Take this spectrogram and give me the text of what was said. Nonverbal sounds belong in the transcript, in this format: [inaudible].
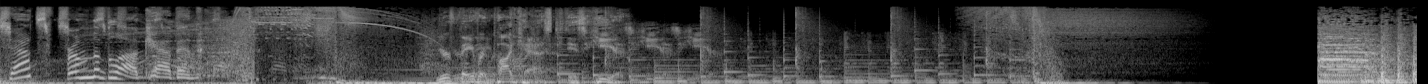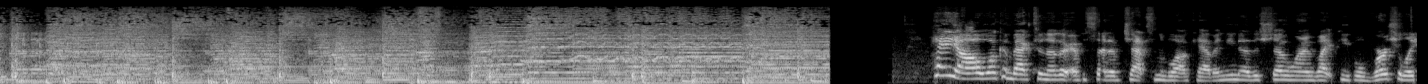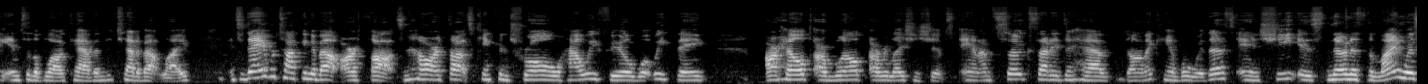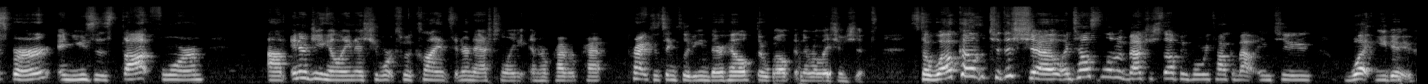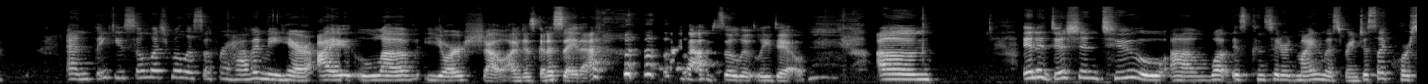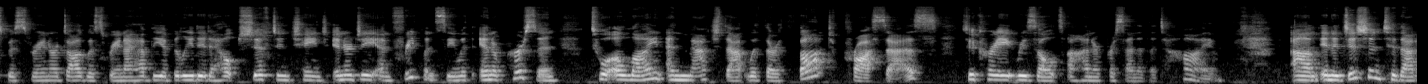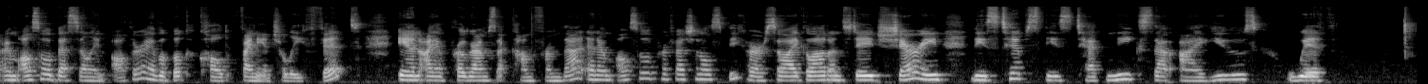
Chats from the blog cabin. Your favorite podcast is here. Y'all, welcome back to another episode of Chats in the Blog Cabin. You know, the show where I invite people virtually into the blog cabin to chat about life. And today we're talking about our thoughts and how our thoughts can control how we feel, what we think, our health, our wealth, our relationships. And I'm so excited to have Dawna Campbell with us. And she is known as the Mind Whisperer and uses thought form um, energy healing as she works with clients internationally in her private pra- practice, including their health, their wealth, and their relationships. So, welcome to the show, and tell us a little bit about yourself before we talk about into what you do. And thank you so much, Melissa, for having me here. I love your show. I'm just going to say that. [laughs] I absolutely do. Um, in addition to um, what is considered mind whispering, just like horse whispering or dog whispering, I have the ability to help shift and change energy and frequency within a person to align and match that with their thought process to create results 100% of the time. Um, in addition to that, I'm also a best-selling author. I have a book called Financially Fit, and I have programs that come from that. And I'm also a professional speaker, so I go out on stage sharing these tips, these techniques that I use with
